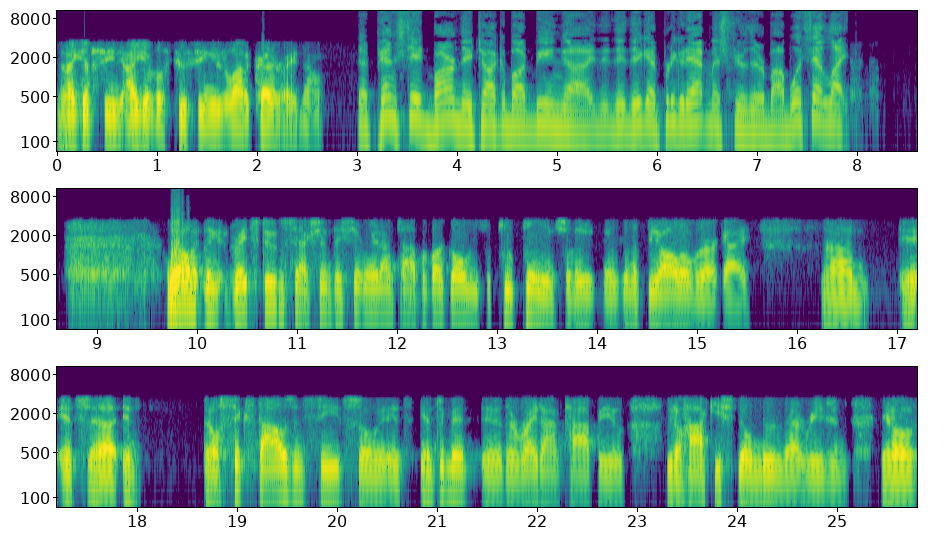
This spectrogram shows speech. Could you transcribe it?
and I give senior, I give those two seniors a lot of credit right now. That Penn State barn they talk about being uh, they they got a pretty good atmosphere there, Bob. What's that like? Well, the great student section. They sit right on top of our goalie for two periods, so they they're going to be all over our guy. Um, it, it's uh, in, you know six thousand seats, so it's intimate. Uh, they're right on top of you. You know, hockey's still new to that region. You know,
